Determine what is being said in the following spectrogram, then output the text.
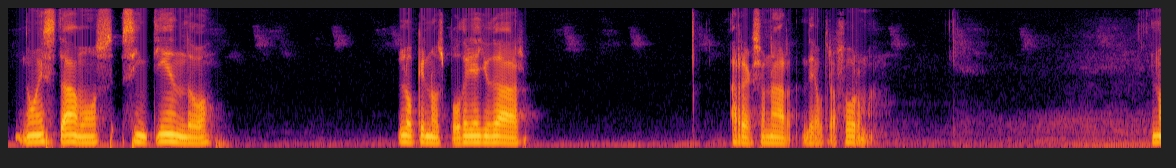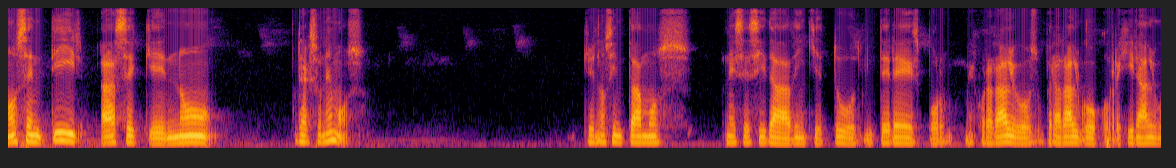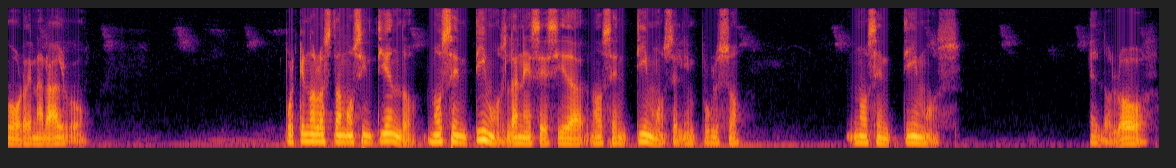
no estamos sintiendo lo que nos podría ayudar a reaccionar de otra forma. No sentir hace que no reaccionemos, que no sintamos necesidad, inquietud, interés por mejorar algo, superar algo, corregir algo, ordenar algo. Porque no lo estamos sintiendo, no sentimos la necesidad, no sentimos el impulso, no sentimos el dolor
